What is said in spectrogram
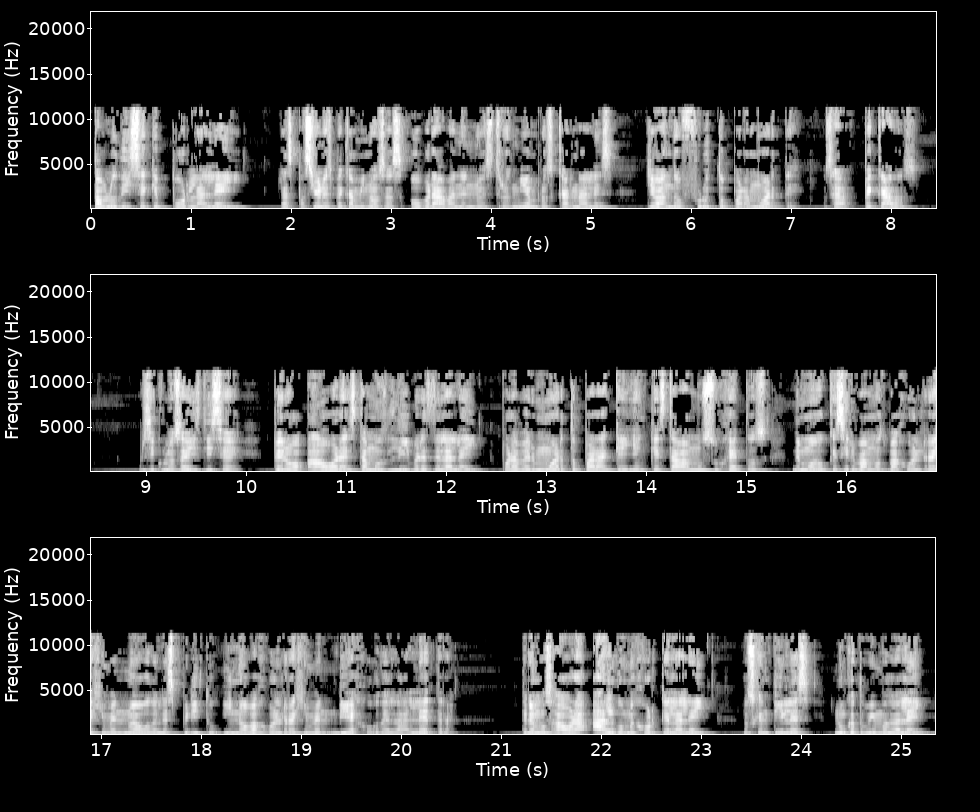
Pablo dice que por la ley las pasiones pecaminosas obraban en nuestros miembros carnales, llevando fruto para muerte, o sea, pecados. Versículo 6 dice, pero ahora estamos libres de la ley, por haber muerto para aquella en que estábamos sujetos, de modo que sirvamos bajo el régimen nuevo del Espíritu y no bajo el régimen viejo de la letra. Tenemos ahora algo mejor que la ley. Los gentiles nunca tuvimos la ley,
